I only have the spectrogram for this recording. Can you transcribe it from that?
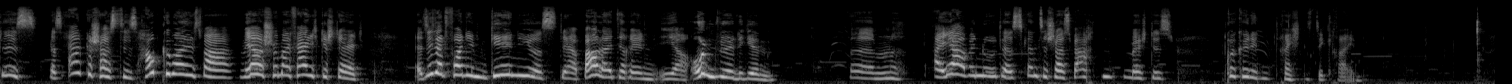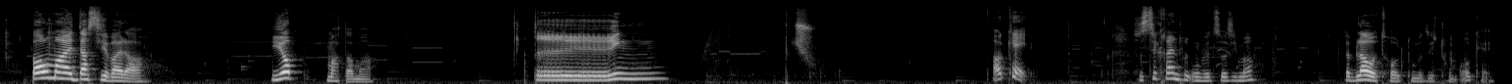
des, das Erdgeschoss des Hauptgebäudes war, wäre schon mal fertiggestellt. Er sitzt halt vor dem Genius der Bauleiterin, ihr Unwürdigen. Ähm, ah ja, wenn du das ganze Schloss beachten möchtest, drücke den rechten Stick rein. Bau mal das hier weiter. Jupp, mach da mal. Dring. Okay. So Stick reindrücken willst du, was ich mache? Der blaue Tod kümmert sich drum. Okay.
